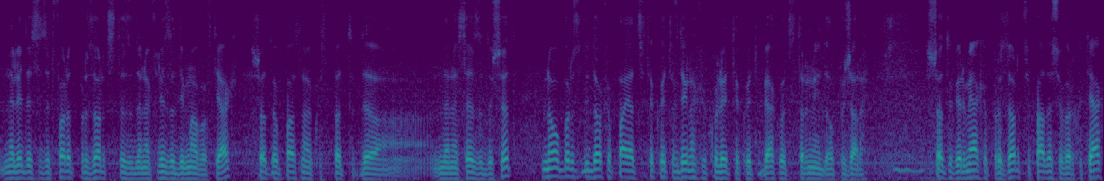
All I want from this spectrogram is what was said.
нали, да се затворят прозорците, за да не влиза дима в тях, защото е опасно, ако спът да, да не се задушат. Много бързо дойдоха паяците, които вдигнаха колите, които бяха отстрани до пожара. Защото гърмяха прозорци, падаше върху тях.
